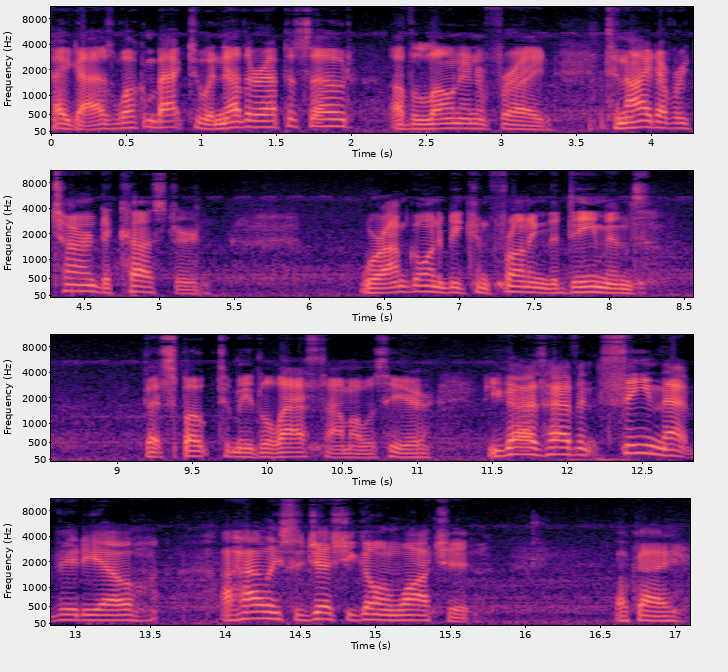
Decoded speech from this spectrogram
Hey guys, welcome back to another episode of Alone and Afraid. Tonight I've returned to Custar, where I'm going to be confronting the demons that spoke to me the last time I was here. If you guys haven't seen that video, I highly suggest you go and watch it. Okay,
